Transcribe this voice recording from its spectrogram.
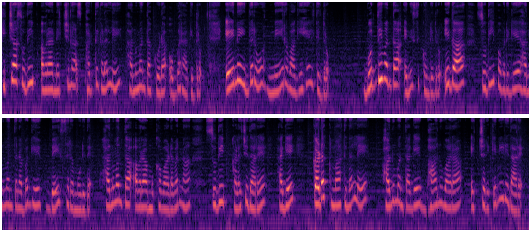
ಕಿಚ್ಚ ಸುದೀಪ್ ಅವರ ನೆಚ್ಚಿನ ಸ್ಪರ್ಧಿಗಳಲ್ಲಿ ಹನುಮಂತ ಕೂಡ ಒಬ್ಬರಾಗಿದ್ರು. ಏನೇ ಇದ್ದರೂ ನೇರವಾಗಿ ಹೇಳ್ತಿದ್ರು. ಬುದ್ಧಿವಂತ ಎನಿಸಿಕೊಂಡಿದ್ರು. ಈಗ ಸುದೀಪ್ ಅವರಿಗೆ ಹನುಮಂತನ ಬಗ್ಗೆ ಬೇಸರ ಮೂಡಿದೆ. ಹನುಮಂತ ಅವರ ಮುಖವಾಡವನ್ನ ಸುದೀಪ್ ಕಳಚಿದ್ದಾರೆ. ಹಾಗೆ ಖಡಕ್ ಮಾತಿನಲ್ಲೇ ಹನುಮಂತಗೆ ಭಾನುವಾರ ಎಚ್ಚರಿಕೆ ನೀಡಿದ್ದಾರೆ.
